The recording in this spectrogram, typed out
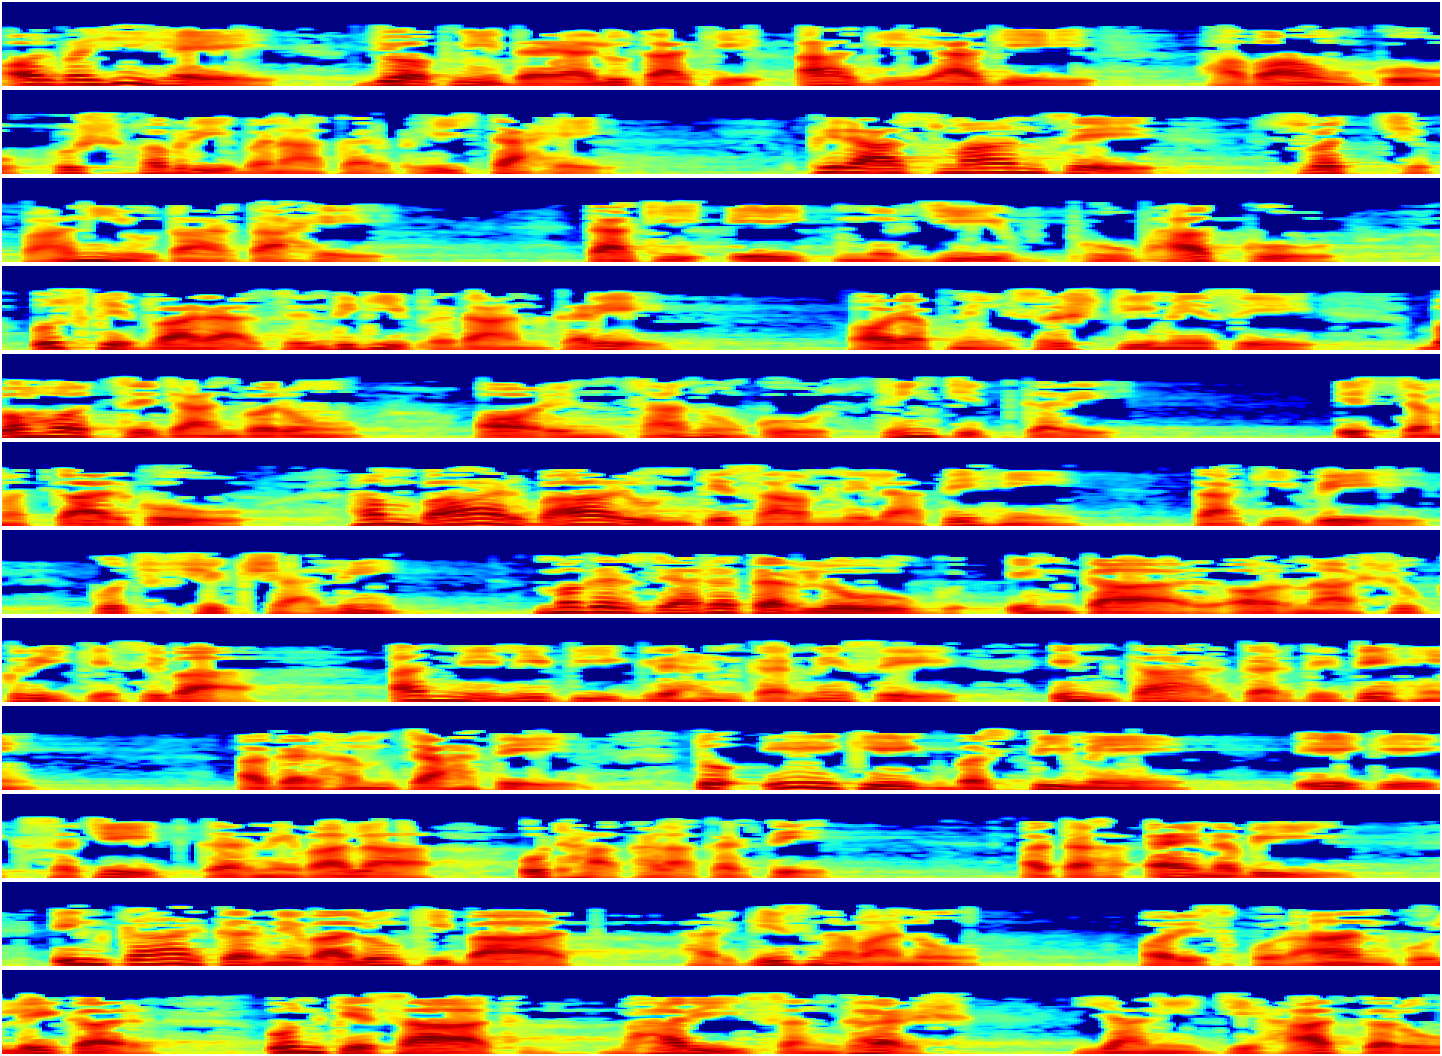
और वही है जो अपनी दयालुता के आगे आगे हवाओं को खुशखबरी बनाकर भेजता है। फिर आसमान से स्वच्छ पानी उतारता है, ताकि एक निर्जीव भूभाग को उसके द्वारा ज़िंदगी प्रदान करे और अपनी सृष्टि में से बहुत से जानवरों और इंसानों को सिंचित करे। इस चमत्कार को हम बार बार उनके सामने लाते हैं, ताकि वे कुछ शिक्षा लें, मगर ज़्यादातर लोग इनकार और नाशुक्री के सिवा अन्य नीति ग्रहण करने से इनकार कर देते हैं। अगर हम चाहते तो एक एक बस्ती में एक एक सचेत करने वाला उठा खड़ा करते। अतः ए नबी, इनकार करने वालों की बात हरगिज न मानो, और इस कुरान को लेकर उनके साथ भारी संघर्ष, यानी जिहाद करो।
